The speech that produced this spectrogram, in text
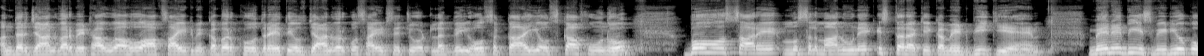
अंदर जानवर बैठा हुआ हो, आप साइड में कबर खोद रहे थे, उस जानवर को साइड से चोट लग गई, हो सकता है या उसका खून हो। बहुत सारे मुसलमानों ने इस तरह के कमेंट भी किए हैं। मैंने भी इस वीडियो को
